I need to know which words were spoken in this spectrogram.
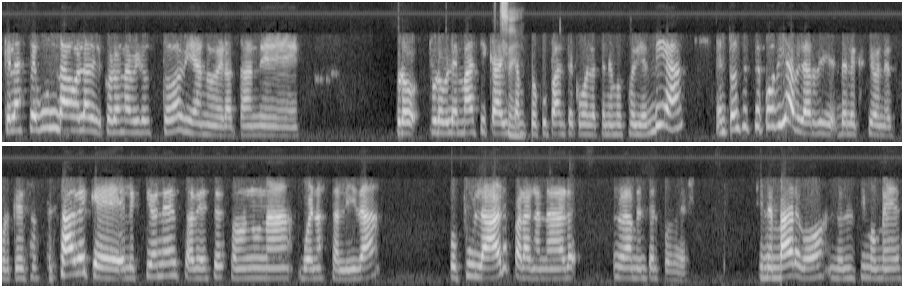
que la segunda ola del coronavirus todavía no era tan... Eh, problemática y tan preocupante como la tenemos hoy en día, entonces se podía hablar de, elecciones, porque se sabe que elecciones a veces son una buena salida popular para ganar nuevamente el poder. Sin embargo, en el último mes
